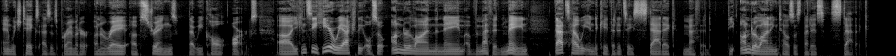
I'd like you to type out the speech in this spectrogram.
and which takes as its parameter an array of strings that we call args. Uh, you can see here we actually also underline the name of the method, main. That's how we indicate that it's a static method. The underlining tells us that it's static.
